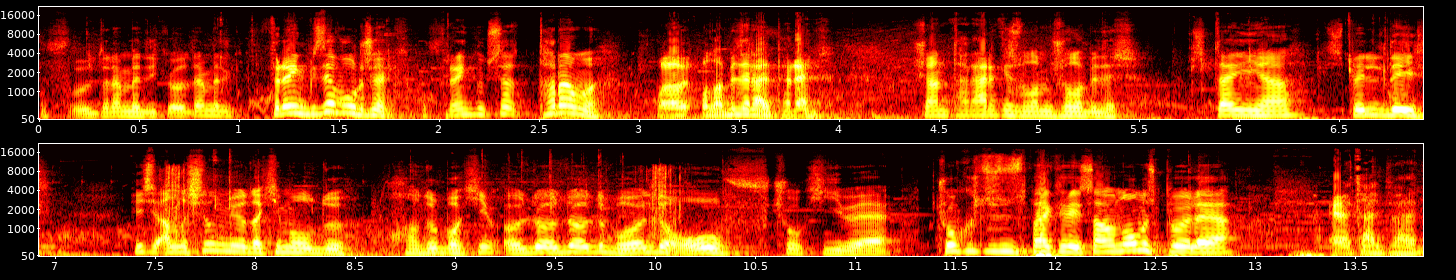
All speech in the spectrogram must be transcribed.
Uf öldüremedik öldüremedik. Frank bize vuracak. Frank yoksa Tara mı? ol- olabilir Alperen. Şu an Tara herkes olamış olabilir. Cidden ya. Hiç belli değil. Hiç anlaşılmıyor da kim olduğu. Ha dur bakayım öldü öldü öldü bu öldü. Of çok iyi be. Çok güçlüsün Spike Reis. Sana ne olmuş böyle ya? Evet Alperen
